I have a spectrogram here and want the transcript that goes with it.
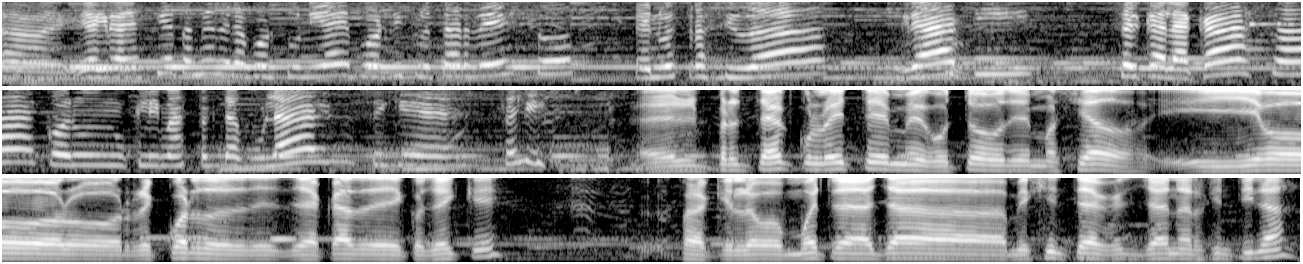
ah, y agradecida también de la oportunidad de poder disfrutar de esto en nuestra ciudad, gratis, cerca de la casa, con un clima espectacular, así que feliz. El espectáculo este me gustó demasiado y llevo recuerdos de, acá de Coyhaique para que lo muestre allá mi gente allá en Argentina,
